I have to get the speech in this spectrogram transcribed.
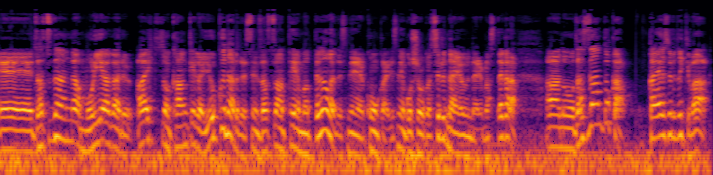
えー、雑談が盛り上がる、相手との関係が良くなるですね、雑談テーマってのがですね、今回ですね、ご紹介する内容になります。だから、あの、雑談とか、会話するときは、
